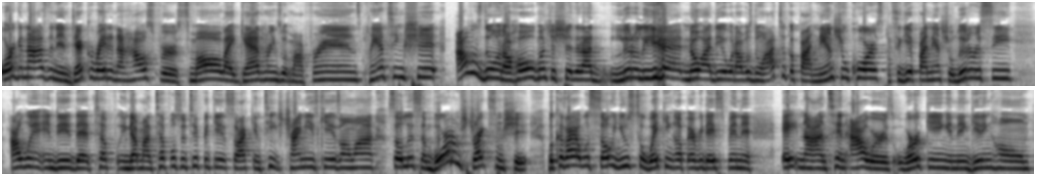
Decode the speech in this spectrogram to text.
organizing and decorating a house for small like gatherings with my friends, planting shit. I was doing a whole bunch of shit that I literally had no idea what I was doing. I took a financial course to get financial literacy. I went and did that TEFL and got my TEFL certificate so I can teach Chinese kids online. So listen, boredom strikes some shit because I was so used to waking up every day spending eight, nine, ten hours working and then getting home,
